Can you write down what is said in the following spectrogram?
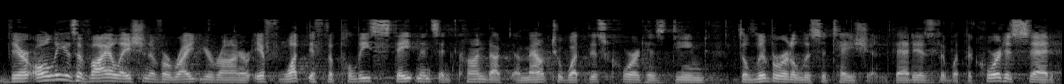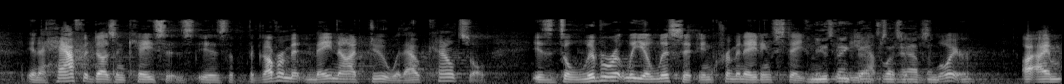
There only is a violation of a right, Your Honor, if what, if the police statements and conduct amount to what this court has deemed deliberate elicitation. That is, that what the court has said in a half a dozen cases is that the government may not do without counsel is deliberately elicit incriminating statements in the absence of his lawyer. I am,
